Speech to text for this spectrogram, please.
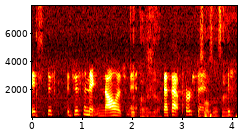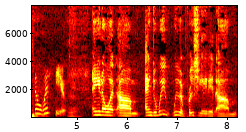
It's just it's just an acknowledgement Uh, yeah. that that person That's what I was gonna say. is still with you. Yeah. And you know what, um, Angel, we we appreciated um,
